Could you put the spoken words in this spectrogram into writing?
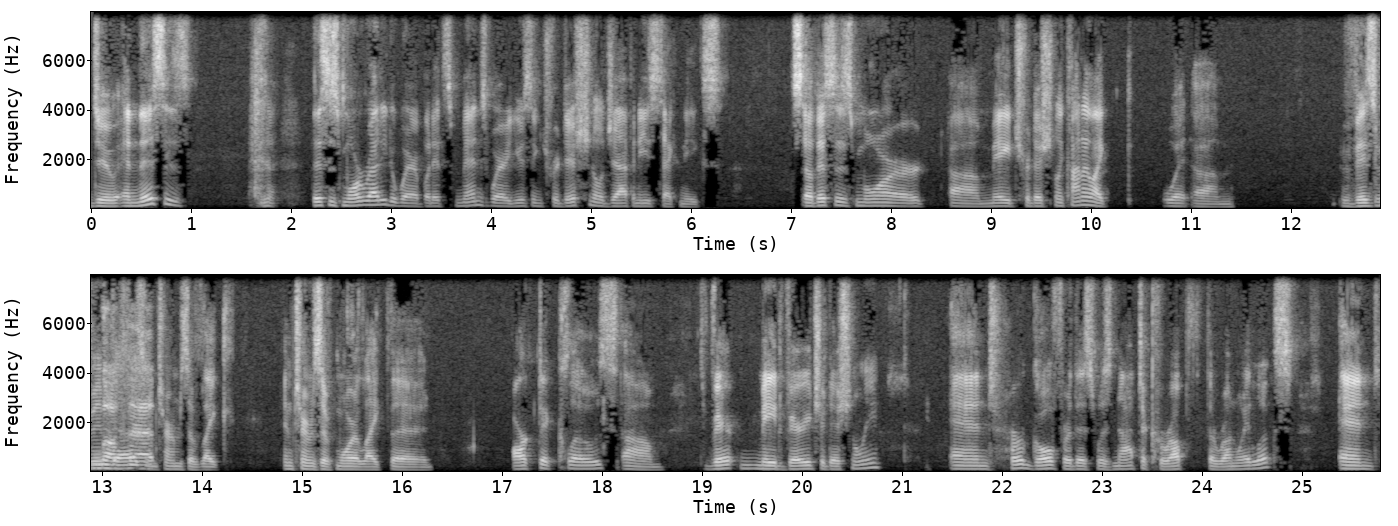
Do, and this is. this is more ready to wear, but it's menswear using traditional Japanese techniques. So this is more um, made traditionally, kind of like what um, Visvim Love does that. in terms of like, in terms of more like the Arctic clothes, um, very, made very traditionally. And her goal for this was not to corrupt the runway looks. And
